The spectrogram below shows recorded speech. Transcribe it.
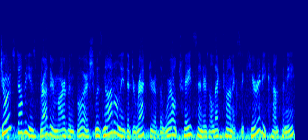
George W.'s brother Marvin Bush was not only the director of the World Trade Center's electronic security company,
